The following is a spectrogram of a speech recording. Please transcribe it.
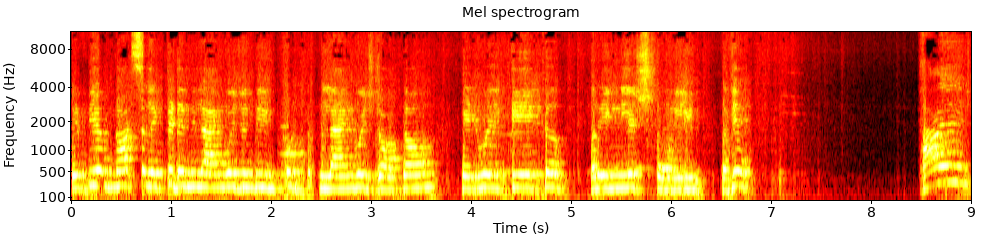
If you have not selected any language in the input language drop down, it will take uh, English only. Okay. Hi,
